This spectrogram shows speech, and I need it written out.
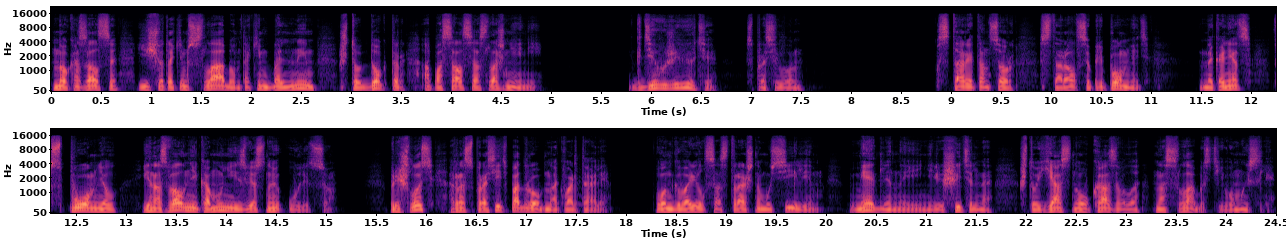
но оказался еще таким слабым, таким больным, что доктор опасался осложнений. «Где вы живете? спросил он. Старый танцор старался припомнить. Наконец, вспомнил и назвал никому неизвестную улицу. Пришлось расспросить подробно о квартале. Он говорил со страшным усилием, медленно и нерешительно, что ясно указывало на слабость его мысли.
